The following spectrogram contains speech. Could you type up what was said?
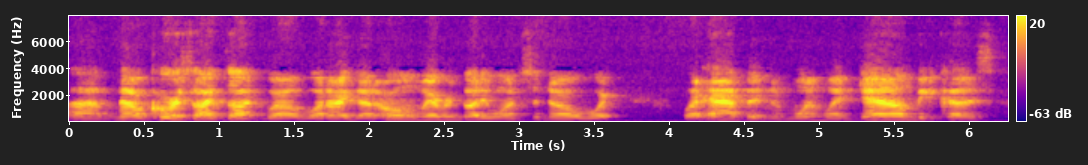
Um, now, of course, I thought, well, when I got home, everybody wants to know what, what happened and what went down because –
